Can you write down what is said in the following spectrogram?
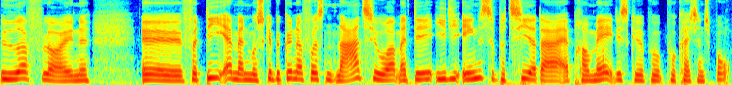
yderfløjene, øh, fordi at man måske begynder at få sådan et narrativ om, at det er I de eneste partier, der er pragmatiske på, på Christiansborg.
